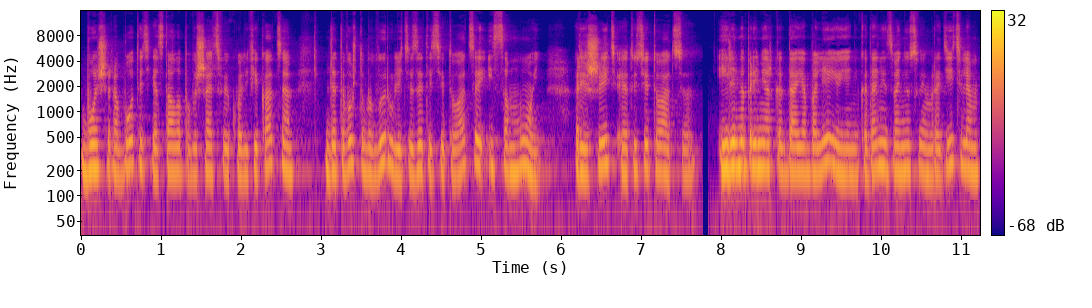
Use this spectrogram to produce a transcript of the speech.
больше работать, я стала повышать свою квалификацию для того, чтобы вырулить из этой ситуации и самой решить эту ситуацию. Или, например, когда я болею, я никогда не звоню своим родителям,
